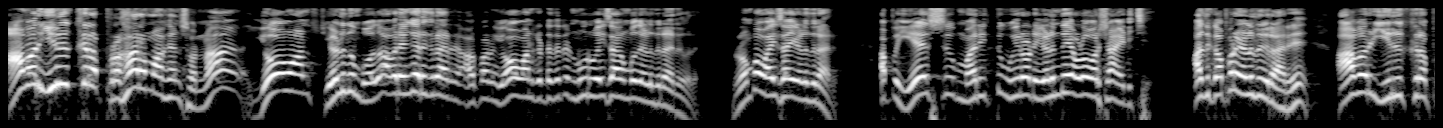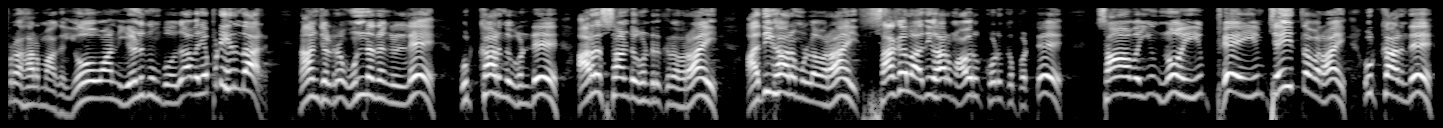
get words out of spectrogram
அவர் இருக்கிற பிரகாரமாக சொன்னா யோவான் எழுதும் போது அவர் எங்க இருக்கிறாரு? அவர் பாருங்க யோவான் கிட்டத்தட்ட நூறு வயசாகும் போது எழுதுறாரு இவர். ரொம்ப வயசாகி எழுதுறாரு. அப்ப இயேசு மரித்து உயிரோடு எழுந்தே எவ்வளோ வருஷம் ஆயிடுச்சு? அதுக்கப்புறம் எழுதுகிறாரு அவர் இருக்கிற பிரகாரமாக. யோவான் எழுதும் போது அவர் எப்படி இருந்தார்? நான் சொல்றேன் உன்னதங்களிலே உட்கார்ந்து கொண்டு அரசாண்டு கொண்டிருக்கிறவராய் அதிகாரம் உள்ளவராய் சகல அதிகாரம் அவருக்கு கொடுக்கப்பட்டு சாவையும் நோயையும் பேயையும் ஜெயித்தவராய் உட்கார்ந்து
